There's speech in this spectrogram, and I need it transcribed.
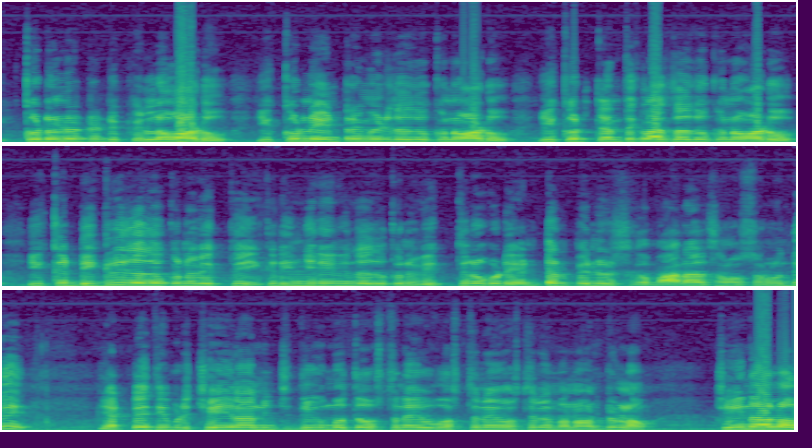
ఇక్కడ ఉన్నటువంటి పిల్లవాడు ఇక్కడ ఇంటర్మీడియట్ చదువుకున్నవాడు ఇక్కడ టెన్త్ క్లాస్ చదువుకున్నవాడు ఇక్కడ డిగ్రీ చదువుకున్న వ్యక్తి ఇక్కడ ఇంజనీరింగ్ చదువుకున్న వ్యక్తులు కూడా ఎంటర్ప్రీనర్స్గా మారాల్సిన అవసరం ఉంది. ఎట్లయితే ఇప్పుడు చైనా నుంచి దిగుమతి వస్తున్నాయి వస్తున్నాయి వస్తున్నాయి మనం అంటున్నాం. చైనాలో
